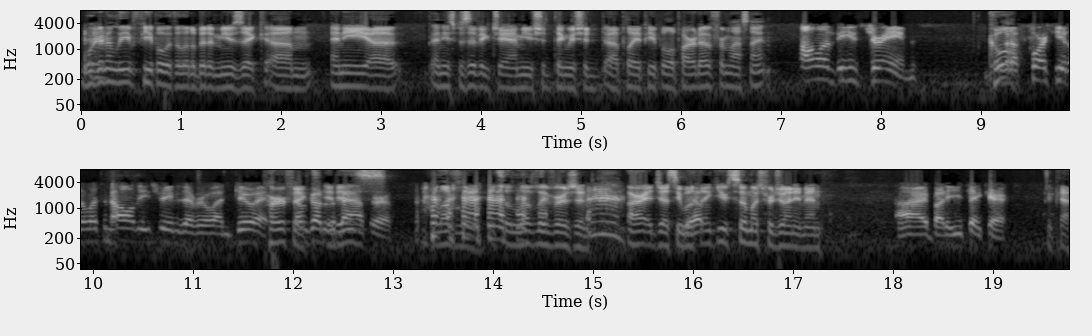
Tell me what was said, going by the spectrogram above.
we're gonna leave people with a little bit of music. Um, any uh, any specific jam you should think we should uh, play people a part of from last night? all of these dreams. Cool. I'm going to force you to listen to all these dreams, everyone. Do it. Perfect. Don't go to the It is bathroom. lovely. It's a lovely version. All right, Jesse. Well, Yep. thank you so much for joining, man. All right, buddy. You take care. Okay.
